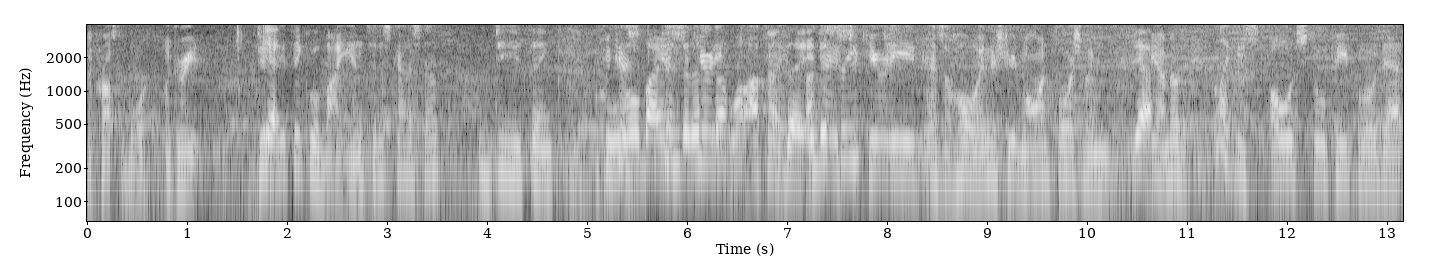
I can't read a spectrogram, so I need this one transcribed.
across the board? Agreed. Do Yeah. you think we'll buy into this kind of stuff? Do you think who Because, will buy because into security. this stuff? Well, I'll tell you. The I'll industry. tell you, security as a whole, industry, law enforcement. Yeah. You know, military. We're like these old school people that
